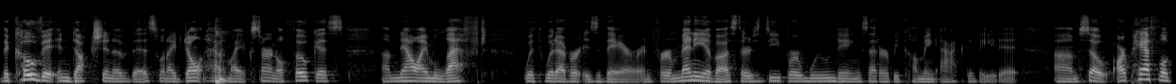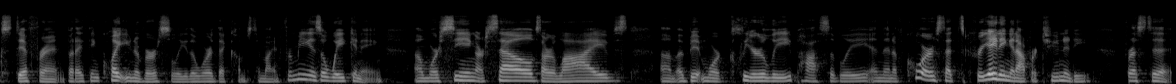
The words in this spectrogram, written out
the COVID induction of this, when I don't have my external focus, um, now I'm left with whatever is there. And for many of us, there's deeper woundings that are becoming activated. Um, so our path looks different, but I think quite universally, the word that comes to mind for me is awakening. Um, we're seeing ourselves, our lives um, a bit more clearly, possibly. And then, of course, that's creating an opportunity for us to,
